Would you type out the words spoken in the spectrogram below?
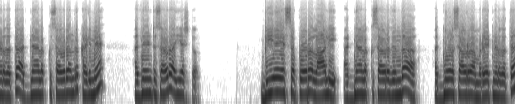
ನಡೆದತ್ತೆ ಹದಿನಾಲ್ಕು ಸಾವಿರ ಅಂದ್ರೆ ಕಡಿಮೆ ಹದಿನೆಂಟು ಸಾವಿರ highest B A S F ಅವರ ಲಾಲಿ ಹದಿನಾಲ್ಕು ಸಾವಿರದಿಂದ ಹದಿನೇಳು ಸಾವಿರ ರೇಟ್ ನಡೆದತ್ತೆ.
